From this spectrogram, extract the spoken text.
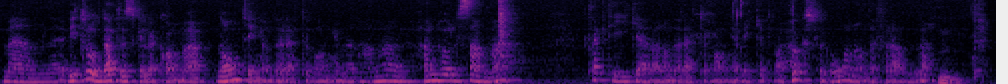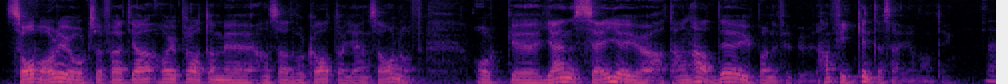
Men eh, vi trodde att det skulle komma någonting under rättegången men han, han höll samma taktik även under rättegången vilket var högst förvånande för alla. Mm. Så var det ju också för att jag har ju pratat med hans advokat då, Jens Arnoff. Och eh, Jens säger ju att han hade yppandeförbud. Han fick inte säga någonting. Nej.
